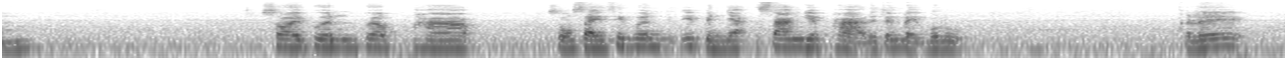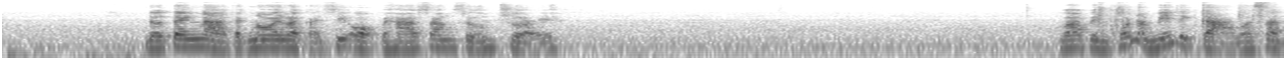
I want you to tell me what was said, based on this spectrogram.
ม ซอยเพิ่นเพื่อหาสงสัยสิเพิ่นอีเป็นยะสร้างเย็บผ้าหรือจังไดบ่รู้ ก็เลย เดี๋ยวแต่งหน้าจากน้อยละก็สิออกไปหาสร้างเสริมสวย ว่าเป็นคนอเมริกาว่าสั่น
